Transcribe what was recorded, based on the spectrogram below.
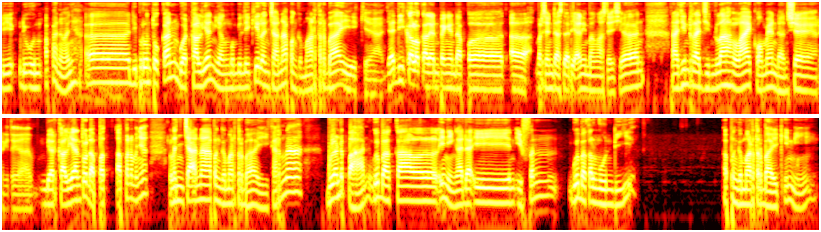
di, di un, apa namanya uh, diperuntukkan buat kalian yang memiliki rencana penggemar terbaik ya. Jadi kalau kalian pengen dapet uh, merchandise dari Animanga Station rajin-rajinlah like comment dan share gitu ya. Biar kalian tuh dapat apa namanya rencana penggemar terbaik. Karena bulan depan gue bakal ini ngadain event gue bakal ngundi penggemar terbaik ini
